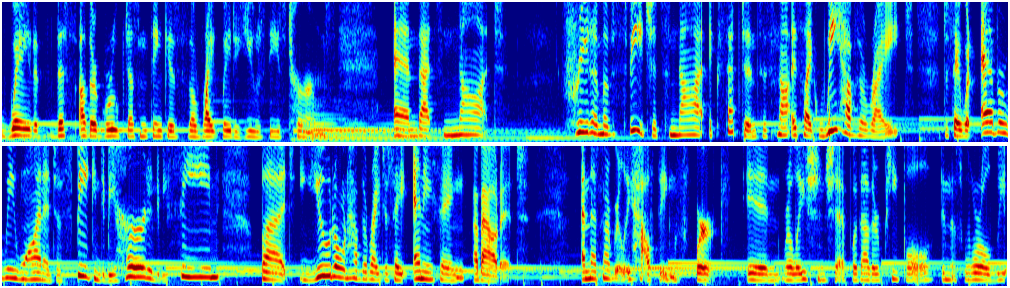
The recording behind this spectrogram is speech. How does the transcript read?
way that this other group doesn't think is the right way to use these terms. And that's not freedom of speech. It's not acceptance. It's not, it's like we have the right to say whatever we want and to speak and to be heard and to be seen, but you don't have the right to say anything about it. And that's not really how things work in relationship with other people in this world. We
